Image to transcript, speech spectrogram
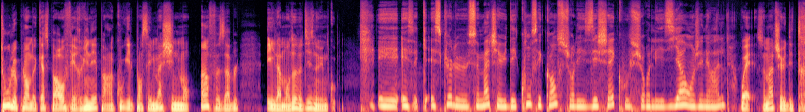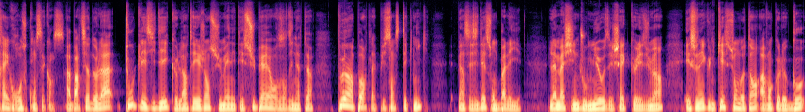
Tout le plan de Kasparov est ruiné par un coup qu'il pensait machinement infaisable, et il abandonne au 19e coup. Et est-ce que ce match a eu des conséquences sur les échecs ou sur les IA en général? Ouais, ce match a eu des très grosses conséquences. À partir de là, toutes les idées que l'intelligence humaine était supérieure aux ordinateurs, peu importe la puissance technique, eh bien ces idées sont balayées. La machine joue mieux aux échecs que les humains, et ce n'est qu'une question de temps avant que le Go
